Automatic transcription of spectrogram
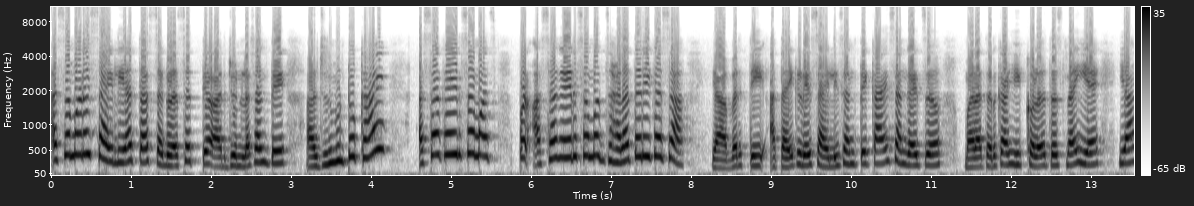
असं म्हणत सायली आता सगळं सत्य अर्जुनला सांगते. अर्जुन म्हणतो काय? असा गैरसमज? पण असा गैरसमज झाला तरी कसा? यावरती आता इकडे सायली सांगते काय सांगायचं? मला तर काही कळतच नाहीये. या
